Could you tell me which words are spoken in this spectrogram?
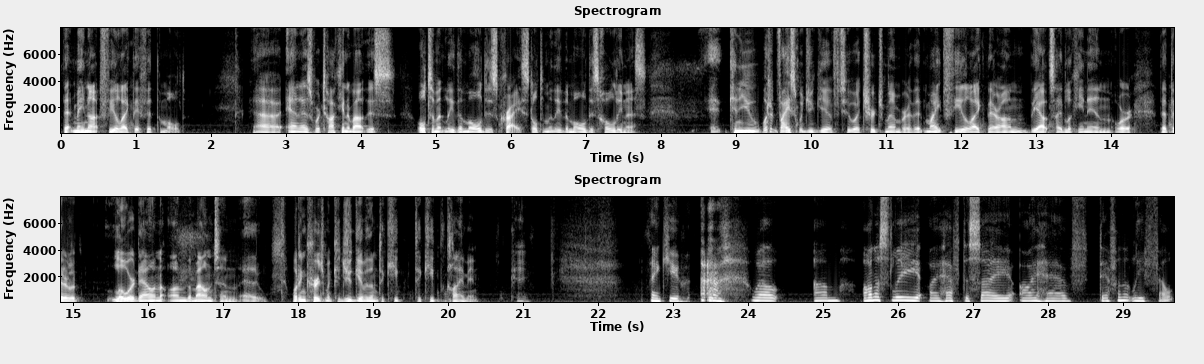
that may not feel like they fit the mold. Uh, and as we're talking about this, ultimately the mold is Christ, ultimately the mold is holiness. Eh, can you, what advice would you give to a church member that might feel like they're on the outside looking in or that they're lower down on the mountain? Uh, what encouragement could you give them to keep, to keep climbing? Thank you. well, um, honestly, I have to say, I have definitely felt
